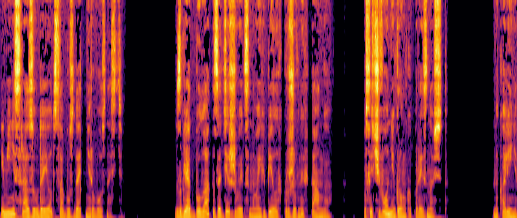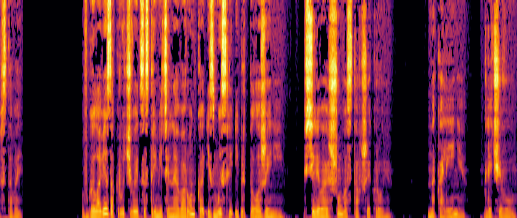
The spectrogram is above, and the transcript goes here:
и мне не сразу удается обуздать нервозность. Взгляд Булата задерживается на моих белых кружевных танго, после чего он негромко произносит. «На колени вставай». В голове закручивается стремительная воронка из мыслей и предположений, усиливая шум восставшей крови. На колени? Для чего?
